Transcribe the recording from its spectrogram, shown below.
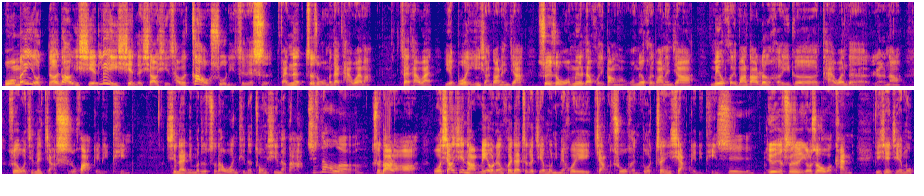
我们有得到一些内线的消息才会告诉你这些事。反正这是我们在台湾嘛。在台湾也不会影响到人家，所以说我没有在诽谤啊，我没有诽谤人家啊，没有诽谤到任何一个台湾的人呢，所以我今天讲实话给你听。现在你们都知道问题的重心了吧？知道了，知道了啊！我相信呢，没有人会在这个节目里面会讲出很多真相给你听，是，因为是有时候我看一些节目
